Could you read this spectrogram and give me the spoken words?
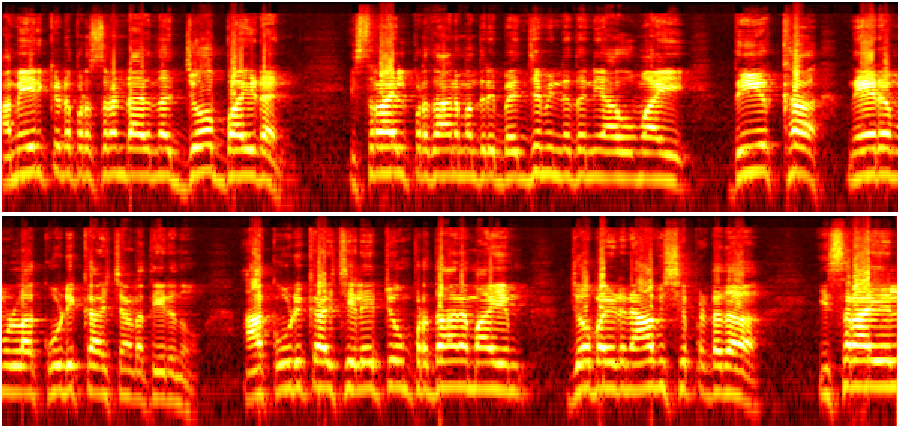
അമേരിക്കയുടെ പ്രസിഡന്റായിരുന്ന ജോ ബൈഡൻ ഇസ്രായേൽ പ്രധാനമന്ത്രി ബെഞ്ചമിൻ നെതന്യാഹുമായി ദീർഘ നേരമുള്ള കൂടിക്കാഴ്ച നടത്തിയിരുന്നു. ആ കൂടിക്കാഴ്ചയിൽ ഏറ്റവും പ്രധാനമായും ജോ ബൈഡൻ ആവശ്യപ്പെട്ടത് ഇസ്രായേൽ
